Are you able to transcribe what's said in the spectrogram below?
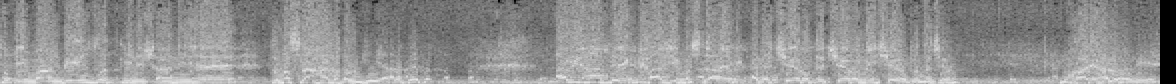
تو ایمان بھی عزت کی نشانی ہے۔ تو مسئلہ حل ہو گیا۔ اب یہاں پہ ایک خارجی مسئلہ ہے۔ اگر چھیڑو تو چھیڑو، نہیں چھیڑو تو نہ چھیڑو۔ بخاری حل ہو گئی ہے۔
